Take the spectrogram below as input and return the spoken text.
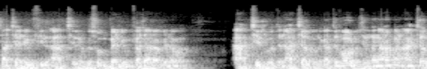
saja nih fil ajil. Untuk sumber ini bahasa Arab apa? Ajil, bukan ajal. Bukan kata mau, sing tengah Arab kan ajil.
